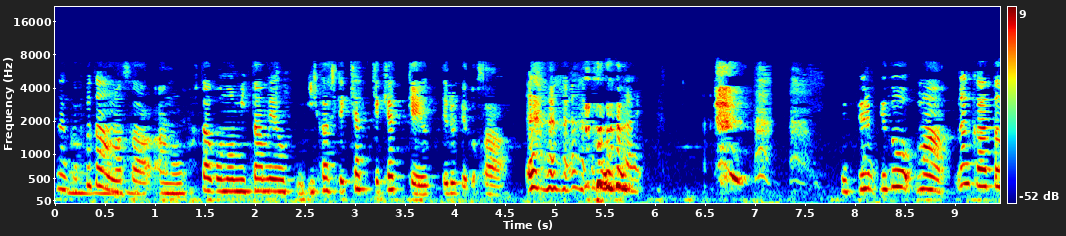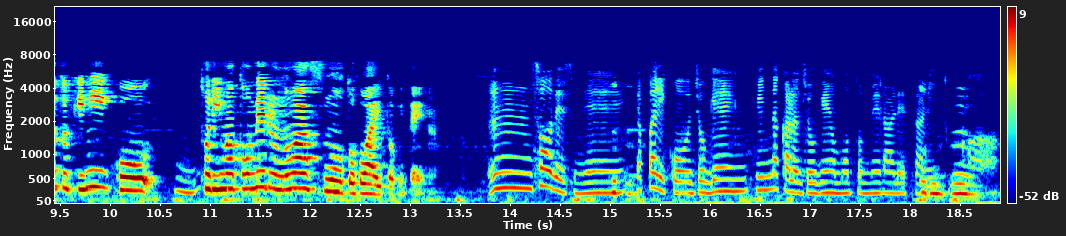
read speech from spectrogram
なんか普段はさ、あの、双子の見た目を活かしてキャッキャキャッキャ言ってるけどさ、はい。言ってるけど、まあ、なんかあった時に、こう、うん。取りまとめるのはスノーとホワイトみたいな。うーん、そうですね。うん。やっぱりこう助言、みんなから助言を求められたりとうんうんか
